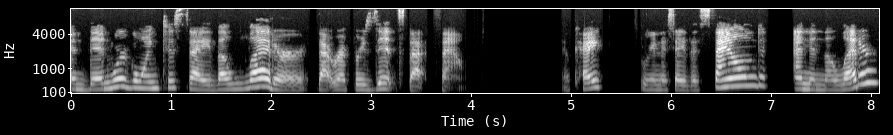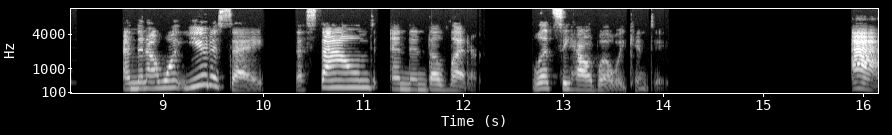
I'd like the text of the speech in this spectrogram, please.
and then we're going to say the letter that represents that sound. Okay, we're going to say the sound and then the letter. And then I want you to say the sound and then the letter. Let's see how well we can do. A.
